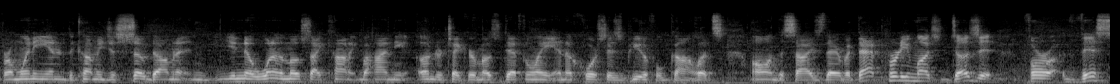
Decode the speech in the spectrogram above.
from when he entered the company, just so dominant. And, you know, one of the most iconic behind The Undertaker, most definitely. And, of course, his beautiful gauntlets on the sides there. But that pretty much does it for this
